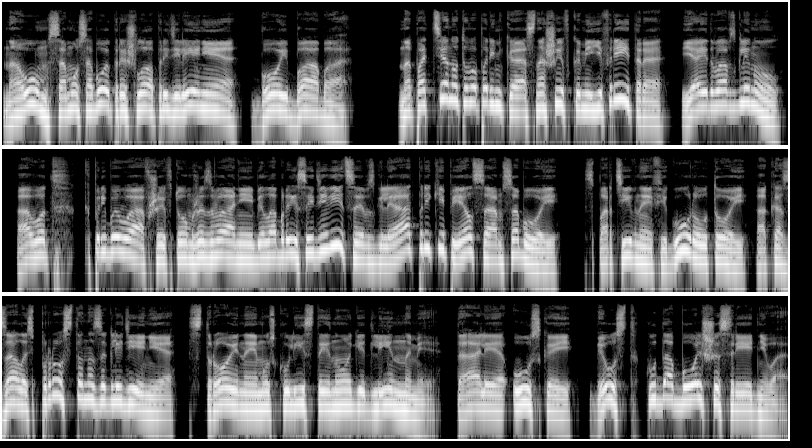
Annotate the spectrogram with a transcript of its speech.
На ум, само собой, пришло определение «бой-баба». На подтянутого паренька с нашивками ефрейтора я едва взглянул, а вот к пребывавшей в том же звании белобрысой девице взгляд прикипел сам собой. Спортивная фигура у той оказалась просто на заглядение, стройные мускулистые ноги длинными, талия узкой, бюст куда больше среднего.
